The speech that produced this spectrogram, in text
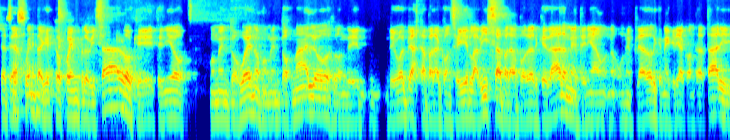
ya te das cuenta que esto fue improvisado, que he tenido momentos buenos, momentos malos, donde de golpe hasta para conseguir la visa, para poder quedarme, tenía un, empleador que me quería contratar y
